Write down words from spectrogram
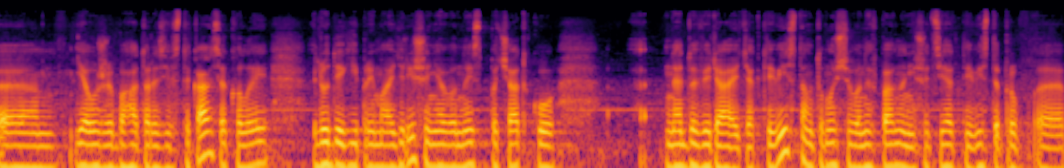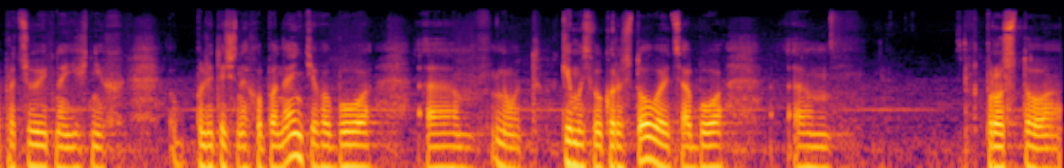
е, я вже багато разів стикався, коли люди, які приймають рішення, вони спочатку не довіряють активістам, тому що вони впевнені, що ці активісти е, працюють на їхніх політичних опонентів, або е, ну, от, кимось використовуються, або ем, просто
